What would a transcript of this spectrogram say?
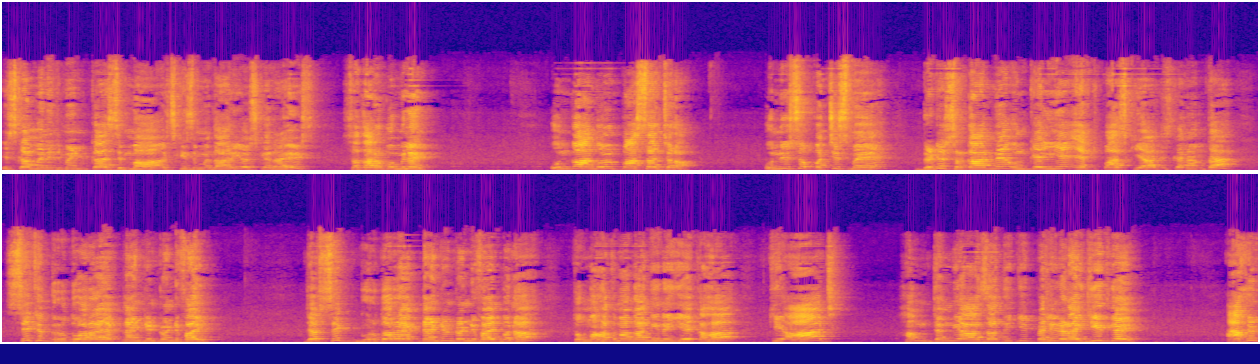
इसका मैनेजमेंट का जिम्मा, इसकी ज़िम्मेदारी और इसके राइट्स सरदारों को मिले। उनका आंदोलन पाँच साल चला। 1925 में ब्रिटिश सरकार ने उनके लिए एक्ट पास किया, जिसका नाम था सिख गुरुद्वारा एक्ट 1925 जब सिख गुरुद्वारा एक्ट 1925 बना तो महात्मा गांधी ने यह कहा कि आज हम जंग आज़ादी की पहली लड़ाई जीत गए। आखिर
